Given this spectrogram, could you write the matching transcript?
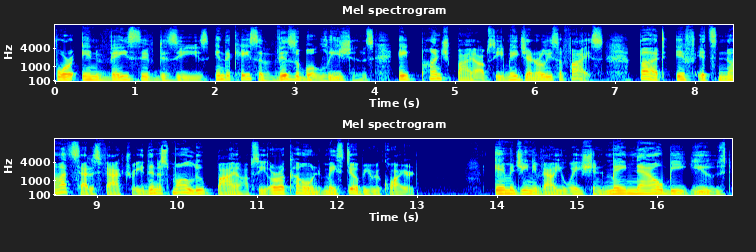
For invasive disease, in the case of visible lesions, a punch biopsy may generally suffice. But if it's not satisfactory, then a small loop biopsy or a cone may still be required. Imaging evaluation may now be used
